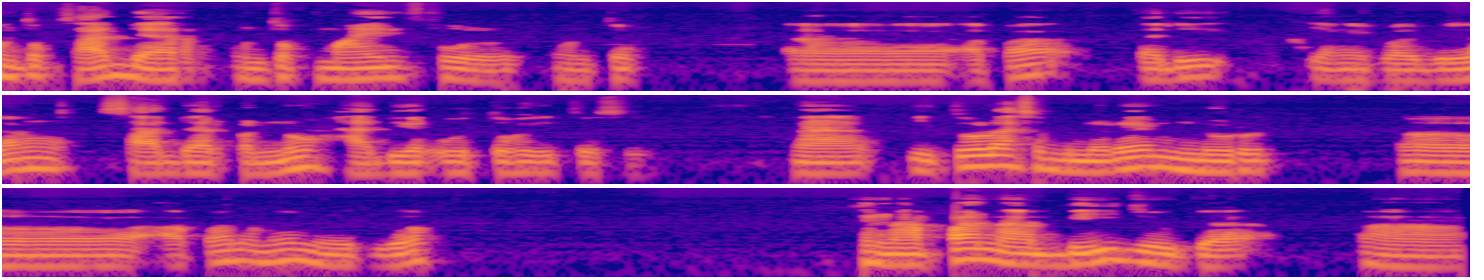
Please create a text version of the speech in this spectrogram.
um, untuk sadar, untuk mindful, untuk uh, apa tadi yang Iqbal bilang sadar penuh hadir utuh itu sih. Nah itulah sebenarnya menurut uh, apa namanya menurut gue kenapa Nabi juga uh,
